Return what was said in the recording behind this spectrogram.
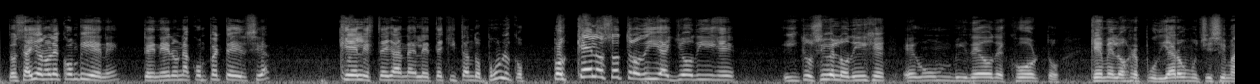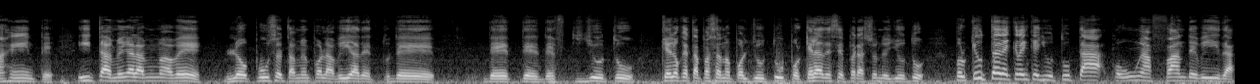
Entonces a ellos no les conviene tener una competencia que le esté, le esté quitando público. ¿Por qué los otros días yo dije, inclusive lo dije en un video de corto, que me lo repudiaron muchísima gente y también a la misma vez lo puse también por la vía de, de, YouTube. ¿Qué es lo que está pasando por YouTube? ¿Por qué la desesperación de YouTube? ¿Por qué ustedes creen que YouTube está con un afán de vida?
